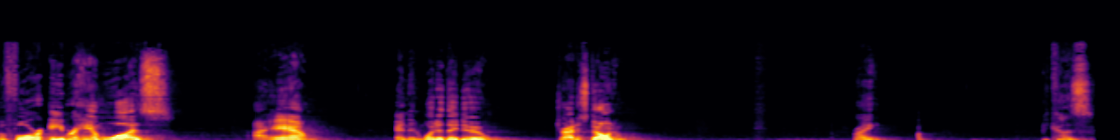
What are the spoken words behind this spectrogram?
Before Abraham was, I am. And then what did they do? Try to stone him. Right? Because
